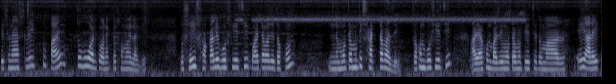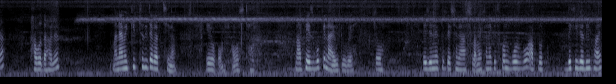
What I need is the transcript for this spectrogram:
পেছনে আসলে একটু পায়, তবুও আর কি অনেকটা সময় লাগে। তো সেই সকালে বসিয়েছি, কয়টা বাজে তখন? মোটামুটি সাতটা বাজে তখন বসিয়েছি। আর এখন বাজে মোটামুটি হচ্ছে তোমার এই আড়াইটা। ভাবো তাহলে। মানে আমি কিচ্ছু দিতে পারছি না। এরকম অবস্থা। না ফেসবুকে না ইউটিউবে তো এই জন্য একটু পেছনে আসলাম। এখানে কিছুক্ষণ বসবো আপলোড দেখি যদি হয়।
